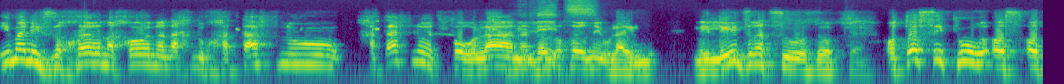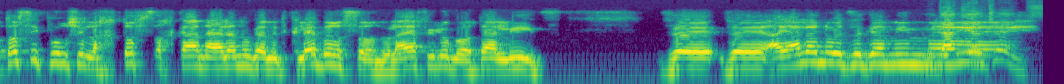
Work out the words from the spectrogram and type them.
אם אני זוכר נכון, אנחנו חטפנו, חטפנו את פורלן, אני לא זוכר מי, אולי מלידס רצו אותו. כן. אותו, סיפור, אותו סיפור של לחטוף שחקן, היה לנו גם את קלברסון, אולי אפילו באותה לידס. והיה לנו את זה גם עם... דניאל ג'יימס.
